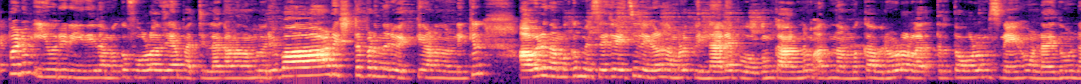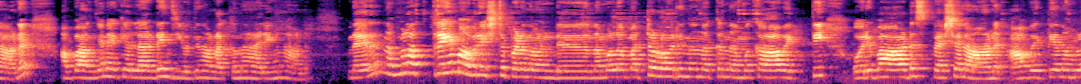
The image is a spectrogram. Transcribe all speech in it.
എപ്പോഴും ഈ ഒരു രീതി നമുക്ക് ഫോളോ ചെയ്യാൻ പറ്റില്ല. കാരണം നമ്മൾ ഒരുപാട് ഇഷ്ടപ്പെടുന്ന ഒരു വ്യക്തിയാണെന്നുണ്ടെങ്കിൽ അവർ നമുക്ക് മെസ്സേജ് അയച്ചില്ലെങ്കിൽ നമ്മൾ പിന്നാലെ പോകും. കാരണം അത് നമുക്ക് അവരോടുള്ള എത്രത്തോളം സ്നേഹം ഉണ്ടായതുകൊണ്ടാണ്. അപ്പോൾ അങ്ങനെയൊക്കെ എല്ലാവരുടെയും ജീവിതത്തിൽ നടക്കുന്ന കാര്യങ്ങളാണ്. അതായത് നമ്മൾ അത്രയും അവരെ ഇഷ്ടപ്പെടുന്നുണ്ട്. നമ്മൾ മറ്റുള്ളവരിൽ നിന്നൊക്കെ നമുക്ക് ആ വ്യക്തി ഒരുപാട് സ്പെഷ്യൽ ആണ്. ആ വ്യക്തിയെ നമ്മൾ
